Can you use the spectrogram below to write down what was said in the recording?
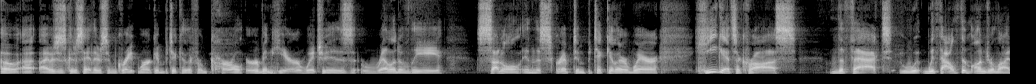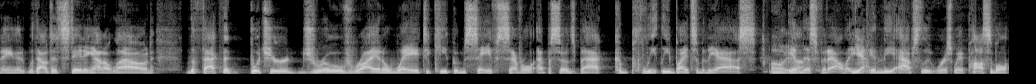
Oh, I, I was just going to say there's some great work in particular from Karl Urban here, which is relatively subtle in the script in particular, where he gets across the fact, w- without them underlining it, without it stating out out loud, the fact that Butcher drove Ryan away to keep him safe several episodes back completely bites him in the ass Oh, yeah. in this finale Yeah. in the absolute worst way possible.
